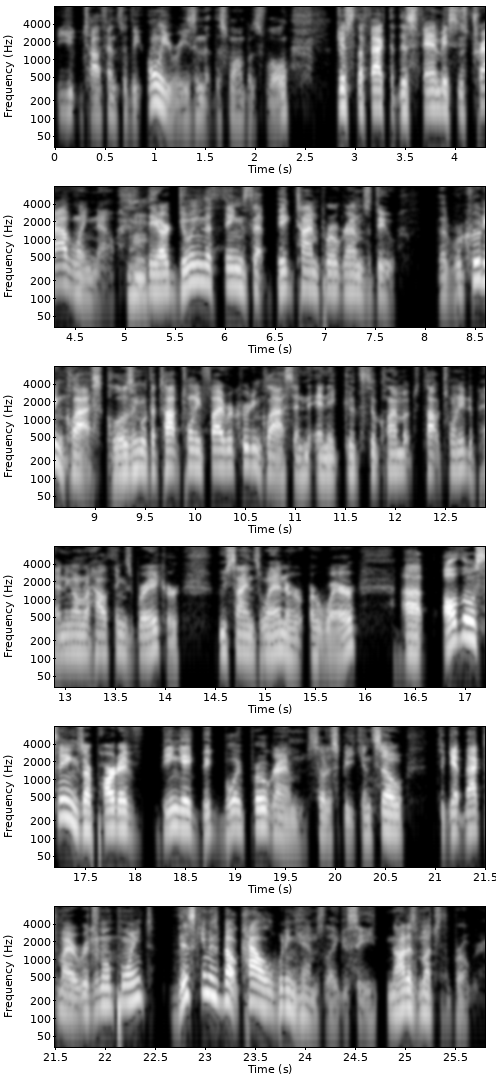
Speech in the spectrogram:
Utah fans are the only reason that the swamp was full. Just the fact that this fan base is traveling now. Mm-hmm. They are doing the things that big time programs do. The recruiting class closing with the top 25 recruiting class, and, and it could still climb up to top 20 depending on how things break or who signs when or, or where. Uh, all those things are part of being a big boy program, so to speak. And so, to get back to my original point, this game is about Kyle Whittingham's legacy, not as much the program.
